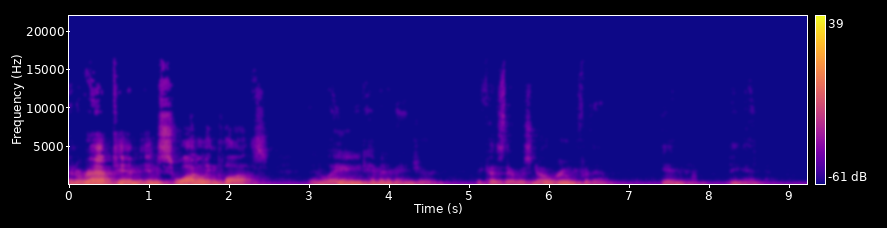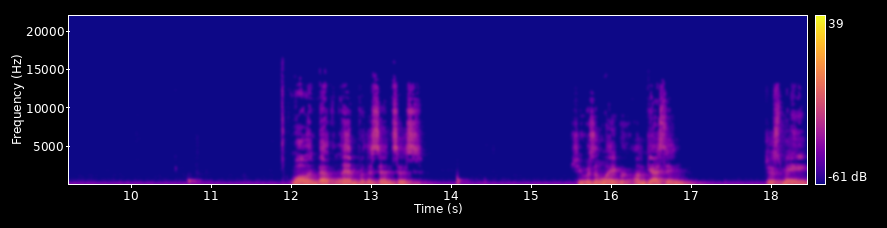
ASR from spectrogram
and wrapped him in swaddling cloths, and laid him in a manger, because there was no room for them in the inn. While in Bethlehem for the census, she was in labor. I'm guessing, just me,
